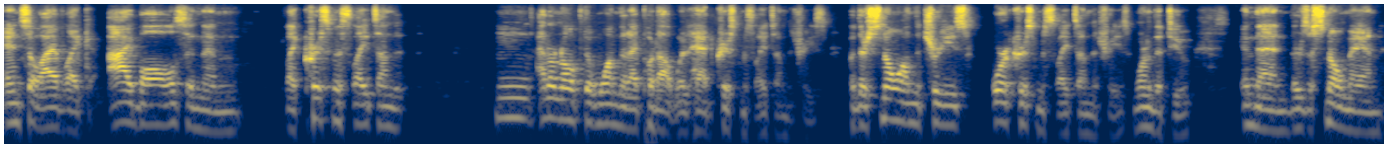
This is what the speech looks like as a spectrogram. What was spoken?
And so I have like eyeballs and then like Christmas lights on the Hmm, I don't know if the one that I put out would had Christmas lights on the trees, but there's snow on the trees or Christmas lights on the trees, one of the two. And then there's a snowman.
